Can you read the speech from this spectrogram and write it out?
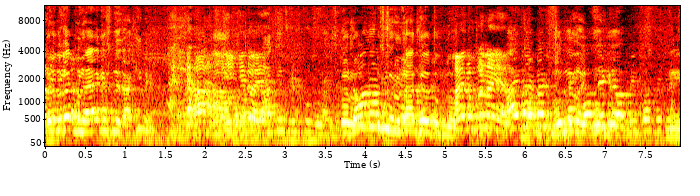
तेरे को बुलाया किसने? राखी ने? ठीक ही तो इसको इसको रुलाते हो तुम लोग। भाई रुको ना यार। भाई भाई भाई बोलना भाई, देख रहे हो बिग बॉस नहीं।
